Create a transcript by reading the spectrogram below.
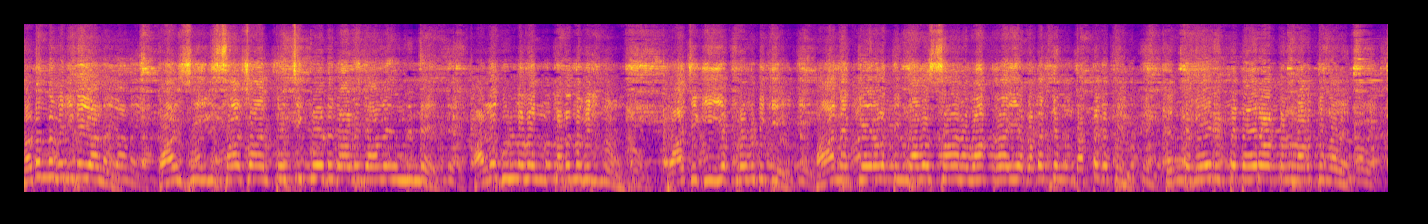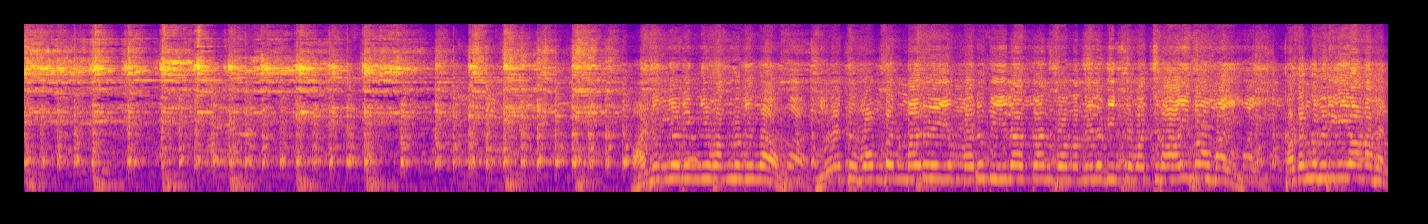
കടന്നു വരികയാണ്. കാഴ്ചയിൽ സാക്ഷാൽ തെച്ചിക്കോട് കാവജാലന്റെ അഴകുള്ളവൻ കടന്നു വരുന്നു. രാജകീയ പ്രവൃത്തിക്ക് ആന കേരളത്തിന്റെ അവസാന വാക്കായ വടക്കൻ തട്ടകത്തിൽ തന്റെ വേറിട്ട തേരോട്ടം നടത്തുന്നവൻ. അണിഞ്ഞൊരുങ്ങി വന്നു നിന്നാൽ ഏത് വമ്പന്മാരെയും വരുതിയിലാക്കാൻ പോന്ന നിലവിന്റെ വജ്രായുധവുമായി കടന്നു വരികയാണവൻ.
